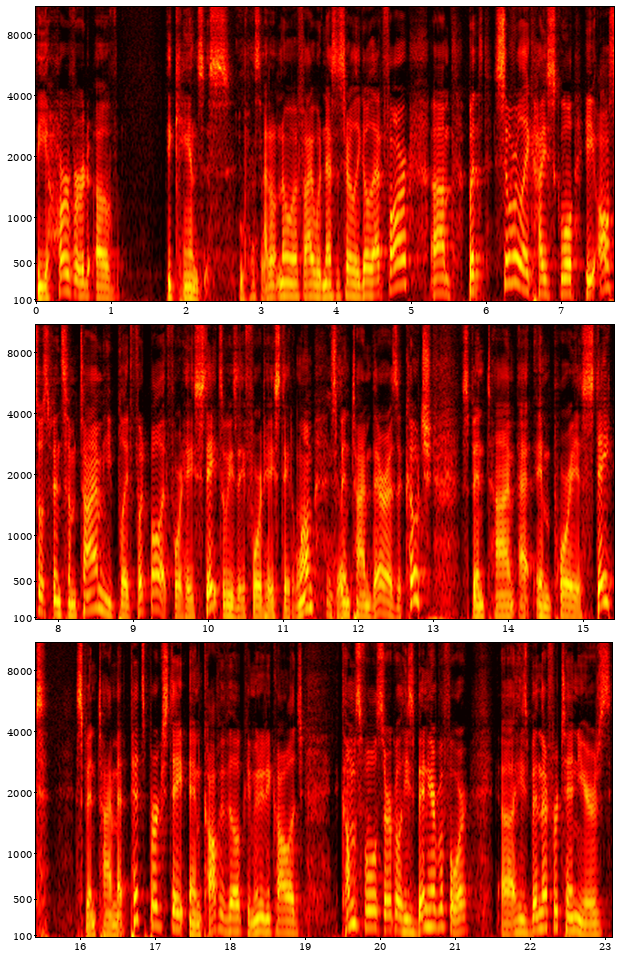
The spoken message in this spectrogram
the Harvard of the Kansas. Impressive. I don't know if I would necessarily go that far, um, but Silver Lake High School, he also spent some time. He played football at Fort Hays State, so he's a Fort Hays State alum. Spent time there as a coach, spent time at Emporia State, spent time at Pittsburgh State and Coffeyville Community College. Comes full circle. He's been here before. Uh, he's been there for 10 years.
